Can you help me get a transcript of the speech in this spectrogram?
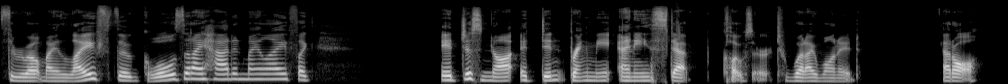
throughout my life, the goals that I had in my life. Like, it just not, it didn't bring me any step closer to what I wanted at all.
